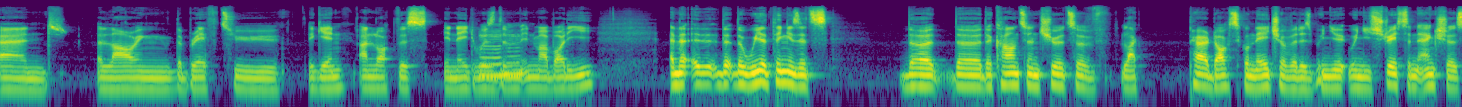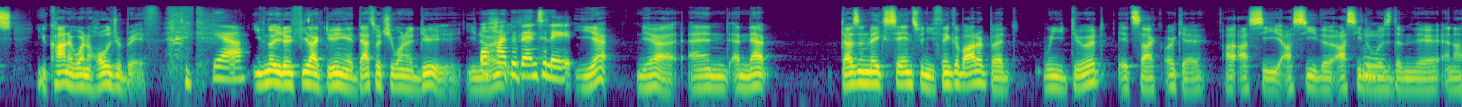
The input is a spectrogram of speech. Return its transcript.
and allowing the breath to again unlock this innate wisdom Mhm. in my body. And the, the the weird thing is, it's the the the counterintuitive like paradoxical nature of it is when you when you stressed and anxious you kind of want to hold your breath. Yeah. Even though you don't feel like doing it that's what you want to do you know? or hyperventilate. Yeah yeah and and that doesn't make sense when you think about it but when you do it it's like okay i, I see i see the i see the Mm. wisdom there and i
